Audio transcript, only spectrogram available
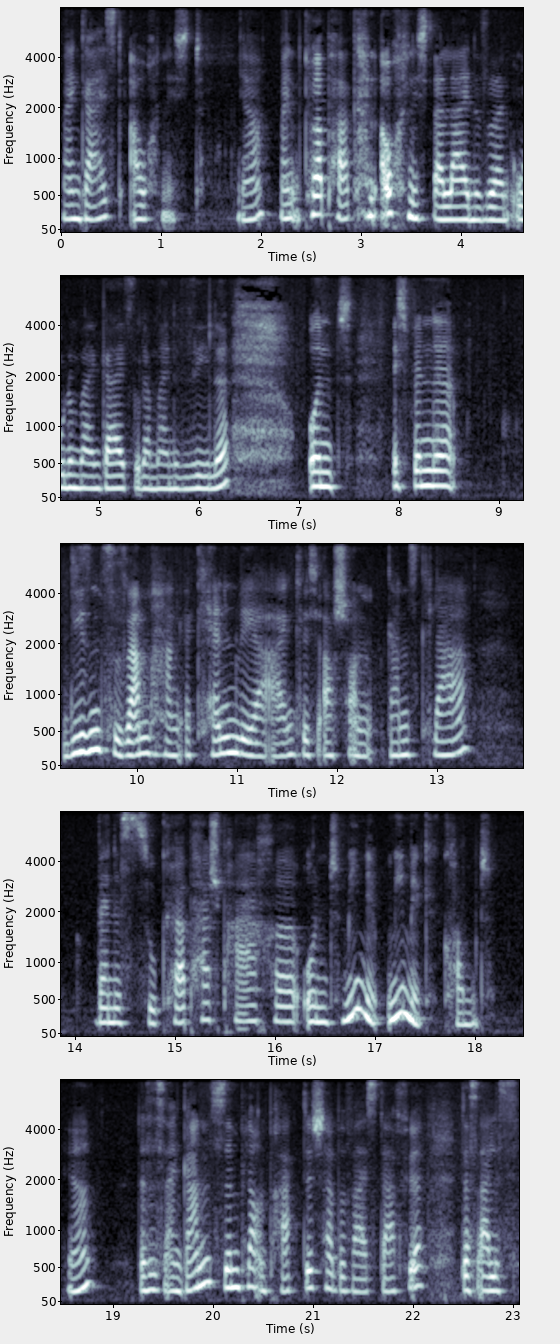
Mein Geist auch nicht. Ja, mein Körper kann auch nicht alleine sein ohne meinen Geist oder meine Seele. Und ich finde, diesen Zusammenhang erkennen wir ja eigentlich auch schon ganz klar, wenn es zu Körpersprache und Mimik kommt. Ja? Das ist ein ganz simpler und praktischer Beweis dafür, dass alles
